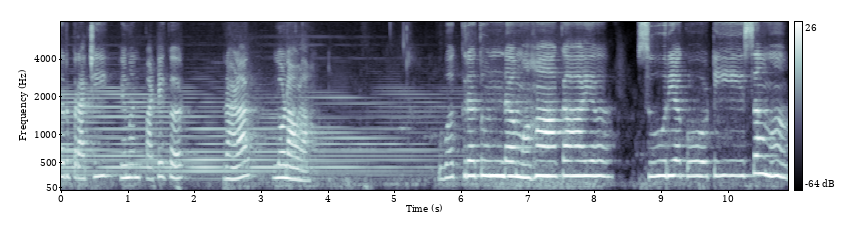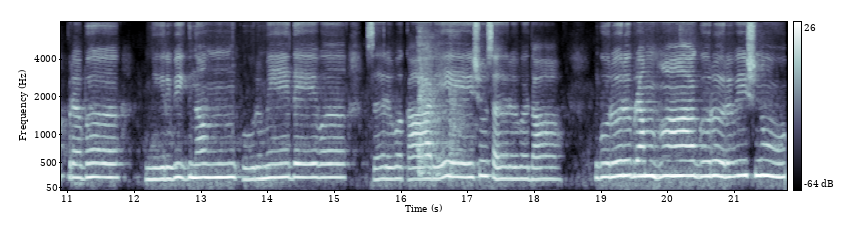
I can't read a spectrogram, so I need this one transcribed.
डॉक्टर प्राची हेमंत पाटेकर राहणार लोणावळा. वक्रतुंड महाकाय सूर्यकोटी समप्रभ निर्विघ्नं कुर्मे देव सर्वकारेषु सर्वदा. गुरुर्ब्रह्मा गुरुर्विष्णू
